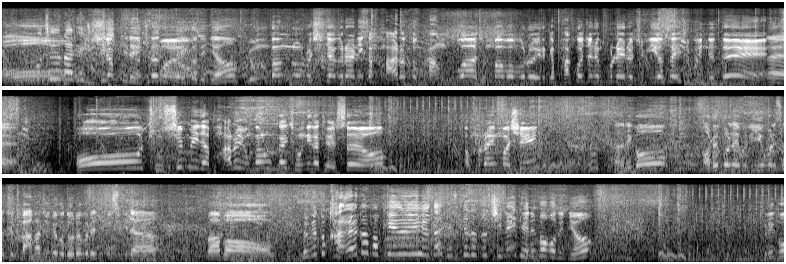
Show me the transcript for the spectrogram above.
오, 꾸준하게 유지시키는 그런. 플레이거든요. 용광로로 시작을 하니까 바로 또 광부와 독마법으로 이렇게 바꿔주는 플레이를 좀 이어서 해주고 있는데 네. 오 좋습니다 바로 용광로까지 정리가 됐어요 아, 플라잉 머신 자, 그리고 얼음골렘을 이용해서 지금 막아주려고 노력을 해주고 있습니다. 마법. 결국에 또 갉아먹기가 계속해서 또 진행이 되는 거거든요. 그리고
